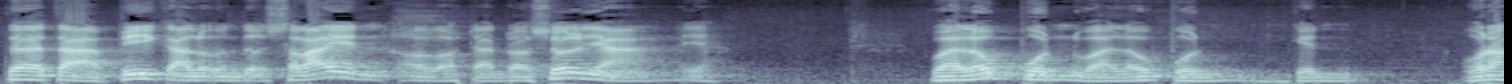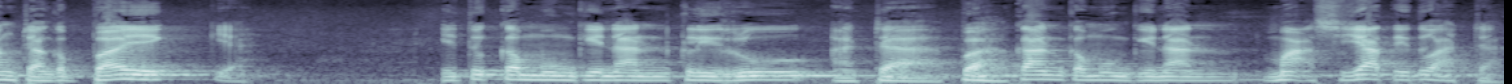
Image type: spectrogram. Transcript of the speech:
tetapi kalau untuk selain Allah dan Rasulnya ya. Walaupun walaupun mungkin orang dianggap baik ya. Itu kemungkinan keliru ada. Bahkan kemungkinan maksiat itu ada.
